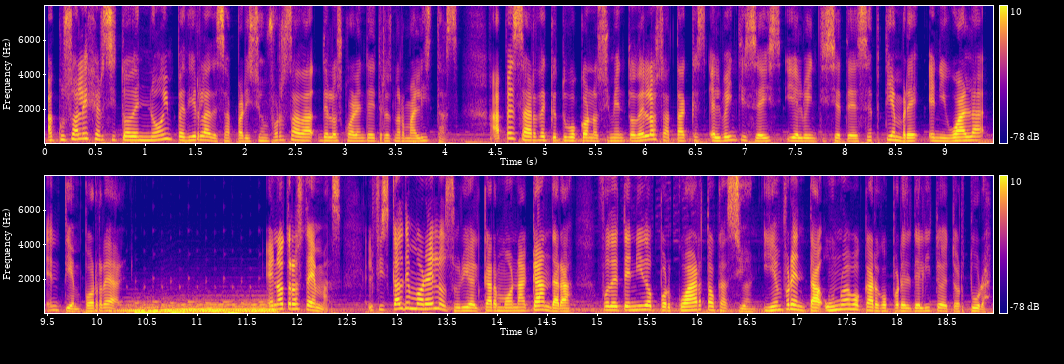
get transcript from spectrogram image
acusó al ejército de no impedir la desaparición forzada de los 43 normalistas, a pesar de que tuvo conocimiento de los ataques el 26 y el 27 de septiembre en Iguala en tiempo real. En otros temas, el fiscal de Morelos, Uriel Carmona Gándara, fue detenido por cuarta ocasión y enfrenta un nuevo cargo por el delito de tortura,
